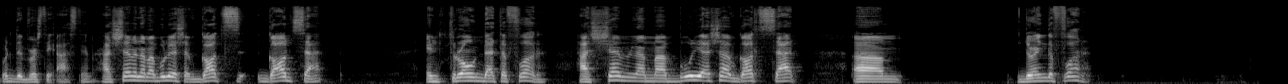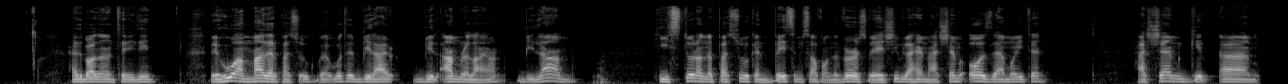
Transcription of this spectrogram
What did the verse they asked him? Hashem yashav. God God sat enthroned at the flood. Hashem mabul yashav. God sat um, during the flood. Had brought down. But who amad al pasuk? But what did Bilam rely on? Bilam, he stood on the pasuk and based himself on the verse. Ve'eshiv lahem Hashem oz Hashem give, um,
